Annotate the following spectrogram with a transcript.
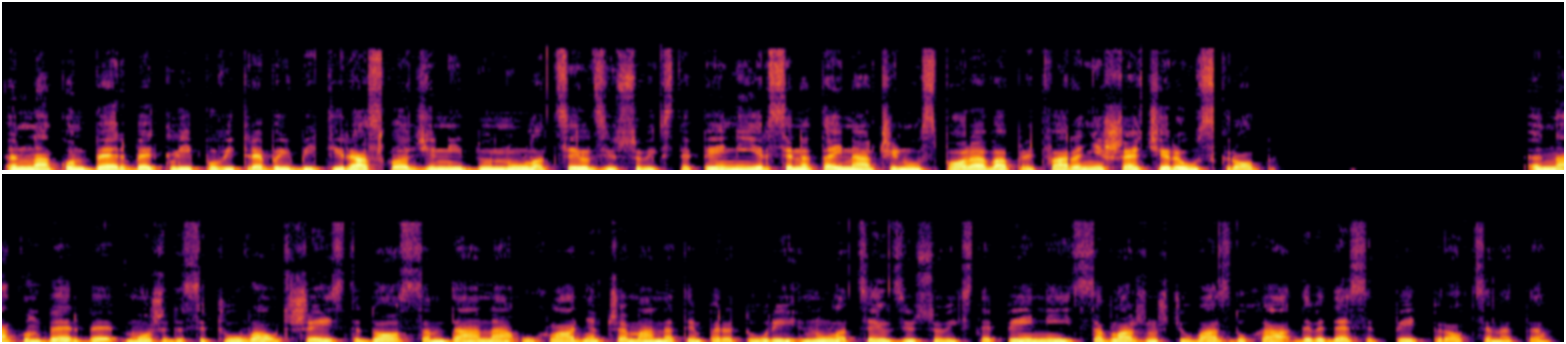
Nakon berbe klipovi trebaju biti rasklađeni do 0 Celzijusovih stepeni jer se na taj način usporava pretvaranje šećera u skrob. Nakon berbe može da se čuva od 6 do 8 dana u hladnjačama na temperaturi 0 Celzijusovih stepeni sa vlažnošću vazduha 95%.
